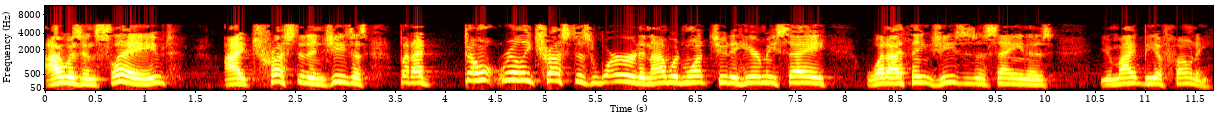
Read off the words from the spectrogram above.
I was enslaved, I trusted in Jesus, but I don't really trust His Word, and I would want you to hear me say what I think Jesus is saying is, you might be a phony.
